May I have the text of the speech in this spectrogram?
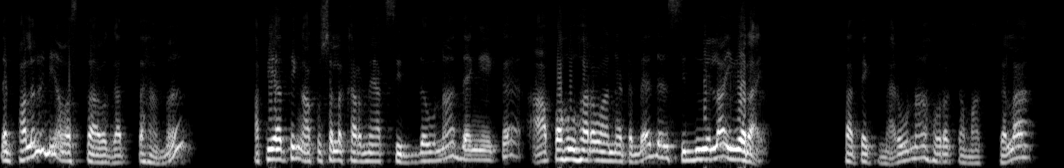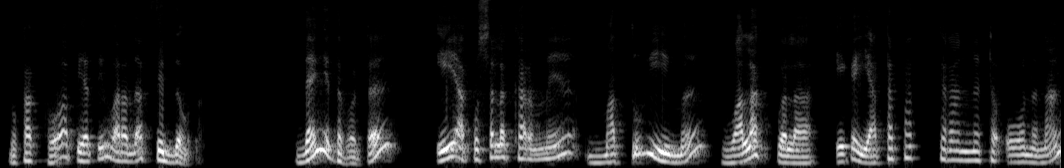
දැන් පළවෙනි අවස්ථාව ගත්තහම අපි අතින් අකුසල කර්මයක් සිද්ධ වුණා. දැන් ඒක ආපහු හරවන්නට බෑ. දැන් සිදු වෙලා ඉවරයි. සතෙක් මැරුණා හොරකමක් කළා. මොකක් හෝ අපි අතින් වරදක් සිද්ධ වුණා. දැන් එතකොට ඒ අකුසල කර්මය මතුවීම වලක්වලා ඒක යටපත් කරන්නට ඕන නම්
